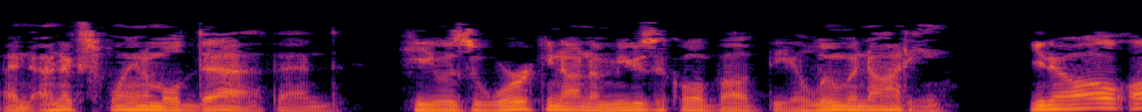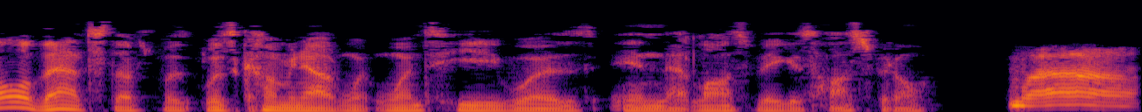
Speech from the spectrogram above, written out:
an unexplainable death and he was working on a musical about the Illuminati. You know, all, all of that stuff was, was coming out when, once he was in that Las Vegas hospital. Wow.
